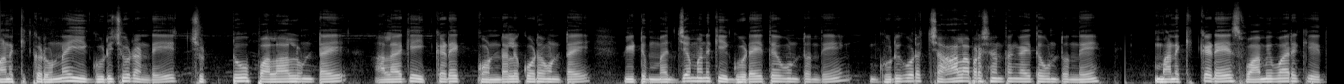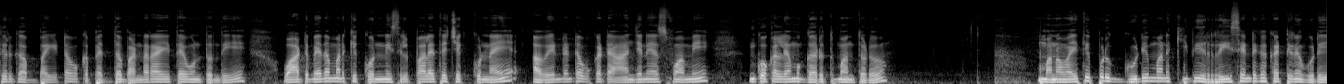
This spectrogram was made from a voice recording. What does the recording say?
మనకిక్కడ ఉన్న ఈ గుడి చూడండి చుట్టూ పొలాలు ఉంటాయి అలాగే ఇక్కడే కొండలు కూడా ఉంటాయి. వీటి మధ్య మనకి గుడి అయితే ఉంటుంది. గుడి కూడా చాలా ప్రశాంతంగా అయితే ఉంటుంది. మనకిక్కడే స్వామివారికి ఎదురుగా బయట ఒక పెద్ద బండరాయి అయితే ఉంటుంది. వాటి మీద మనకి కొన్ని శిల్పాలు అయితే చెక్కున్నాయి. అవేంటంటే ఒకటి ఆంజనేయ స్వామి ఇంకొకళ్ళేమో గరుతుమంతుడు. మనమైతే ఇప్పుడు గుడి మనకి ఇది రీసెంట్గా కట్టిన గుడి.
